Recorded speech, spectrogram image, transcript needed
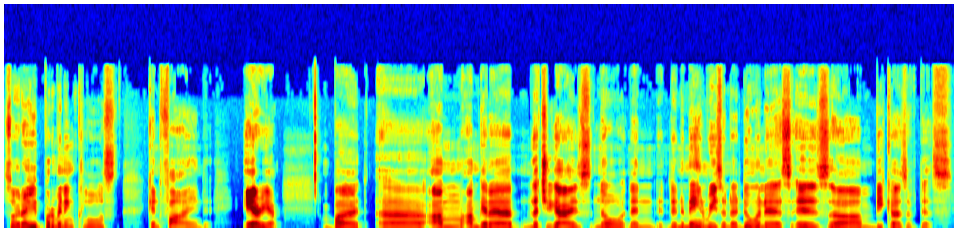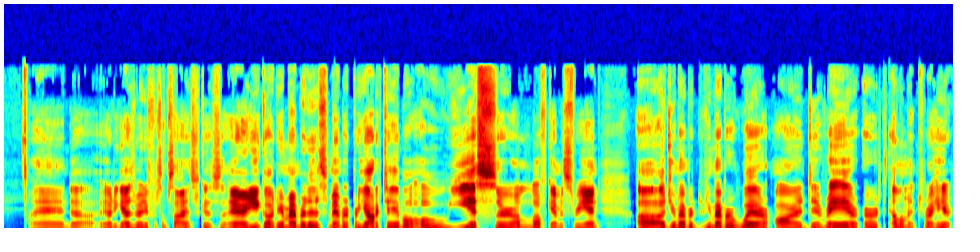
So they put them in enclosed, confined area but uh, I'm I'm gonna let you guys know. Then the, main reason they're doing this is um, because of this. And uh, are you guys ready for some science? Because there you go. Do you remember this? Remember the periodic table? Oh yes, sir. I love chemistry. And uh, do you remember? Do you remember where are the rare earth element right here?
